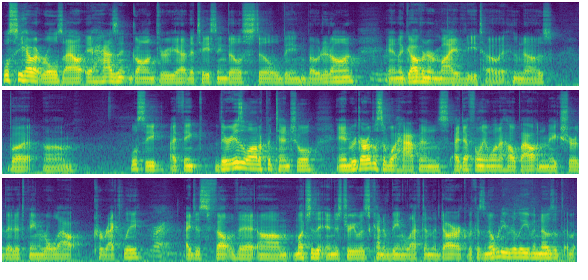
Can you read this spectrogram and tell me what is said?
we'll see how it rolls out. It hasn't gone through yet. The tasting bill is still being voted on, mm-hmm. and the governor might veto it. Who knows? But um, we'll see. I think there is a lot of potential, and regardless of what happens, I definitely want to help out and make sure that it's being rolled out correctly. Right. I just felt that um, much of the industry was kind of being left in the dark because nobody really even knows the,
